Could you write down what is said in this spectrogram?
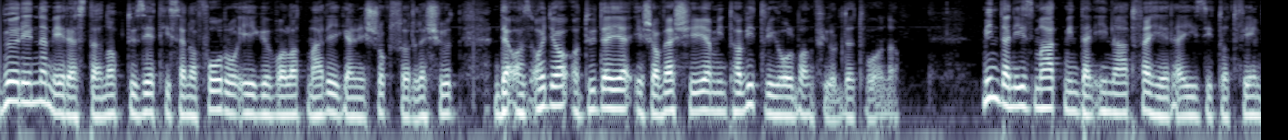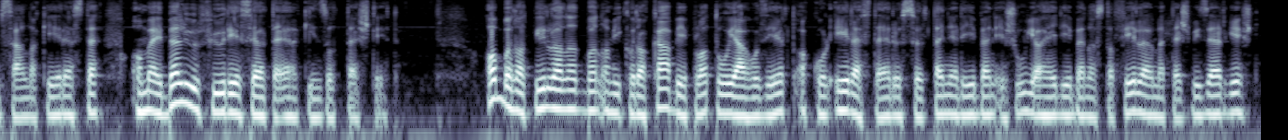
Bőrén nem érezte a naptüzét, hiszen a forró égő alatt már régen is sokszor lesült, de az agya, a tüdeje és a veséje, mintha vitriolban fürdött volna. Minden izmát, minden inát fehérre ízított fémszálnak érezte, amely belül fűrészelte elkínzott testét. Abban a pillanatban, amikor a KB platójához ért, akkor érezte először tenyerében és ujjahegyében azt a félelmetes vizergést,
